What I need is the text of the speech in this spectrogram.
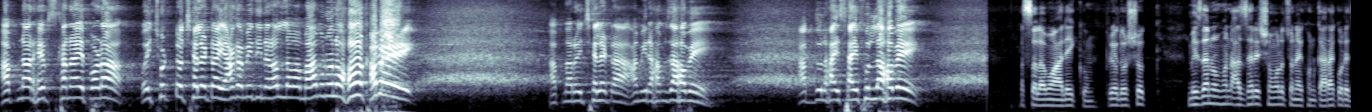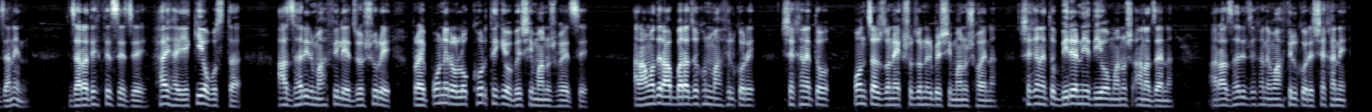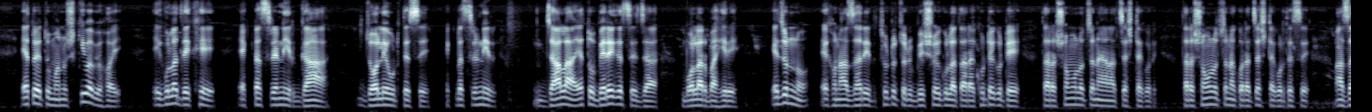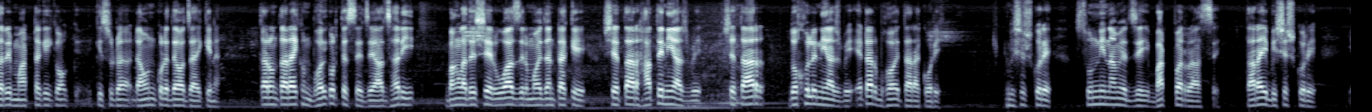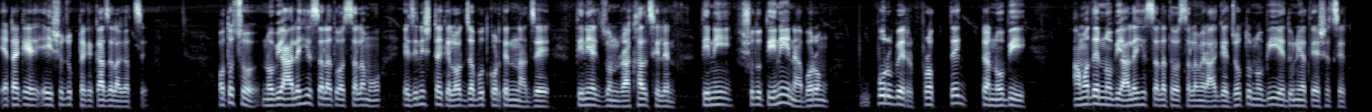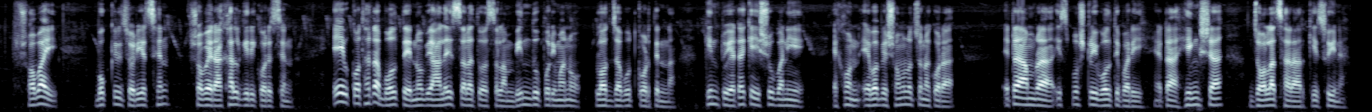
আপনার হেফসখানায় পড়া ওই ছোট্ট ছেলেটাই আগামী দিনের আল্লামা মামুনুল হক হবে। আপনার ওই ছেলেটা আমির হামজা হবে। আব্দুল হাই সাইফুল্লাহ হবে। আসসালামু আলাইকুম। প্রিয় দর্শক, মিজানুর রহমান আজহারের সমালোচনা এখন কারা করে জানেন? যারা দেখতেছে যে, হাই হাই, একই অবস্থা, আজহারির মাহফিলে যশোরে প্রায় পনেরো লক্ষর থেকেও বেশি মানুষ হয়েছে। আর আমাদের আব্বারা যখন মাহফিল করে, সেখানে তো পঞ্চাশ জন, একশো জনের বেশি মানুষ হয় না। সেখানে তো বিরিয়ানি দিয়েও মানুষ আনা যায় না। আর আজহারি যেখানে মাহফিল করে, সেখানে এত এত মানুষ কীভাবে হয়? এগুলা দেখে একটা শ্রেণির গা জলে উঠতেছে, একটা শ্রেণির জ্বালা এত বেড়ে গেছে যা বলার বাহিরে। এজন্য এখন আজহারির ছোট ছোট বিষয়গুলো তারা খুঁটে খুঁটে তারা সমালোচনায় আনার চেষ্টা করে। তারা সমালোচনা করার চেষ্টা করতেছে, আজহারির মাঠটাকে কিছুটা ডাউন করে দেওয়া যায় কিনা? কারণ তারা এখন ভয় করতেছে যে আজহারি বাংলাদেশের ওয়াজের ময়দানটাকে সে তার হাতে নিয়ে আসবে, সে তার দখলে নিয়ে আসবে, এটার ভয় তারা করে। বিশেষ করে সুন্নি নামের যেই বাটপাররা আছে, তারাই বিশেষ করে এটাকে, এই সুযোগটাকে কাজে লাগাচ্ছে। অথচ নবী আলহি সাল্লাতু আসসালামও এই জিনিসটাকে লজ্জাবোধ করতেন না যে তিনি একজন রাখাল ছিলেন। তিনি শুধু তিনিই না, বরং পূর্বের প্রত্যেকটা নবী, আমাদের নবী আলহি সাল্লাতু আসসালামের আগে যত নবী এ দুনিয়াতে এসেছে, সবাই বকরি চড়িয়েছেন সবাই রাখালগিরি করেছেন। এই কথাটা বলতে নবী আলি সাল্লাতুয়াল্লাম বিন্দু পরিমাণও লজ্জাবোধ করতেন না। কিন্তু এটাকে ইস্যু বানিয়ে এখন এভাবে সমালোচনা করা, এটা আমরা স্পষ্টই বলতে পারি, এটা হিংসা জলা ছাড়া আর কিছুই না।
